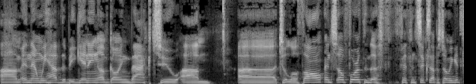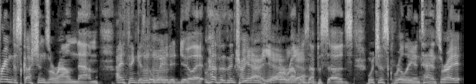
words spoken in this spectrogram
Um, and then we have the beginning of going back to. Um, uh, to Lothal and so forth in the fifth and sixth episode. We can frame discussions around them. I think is the way to do it, rather than trying Yeah, to do yeah, four Rebels yeah. episodes, which is really intense, right?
